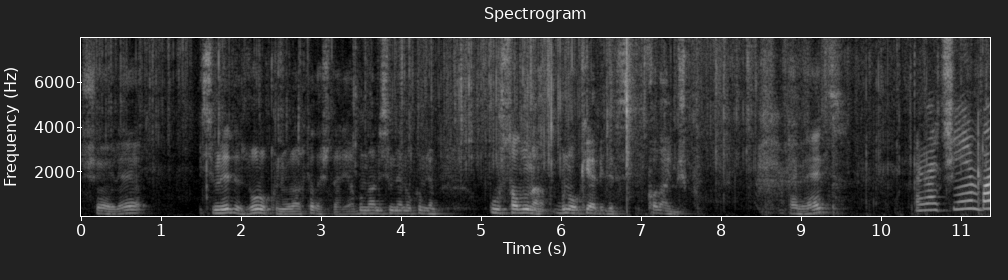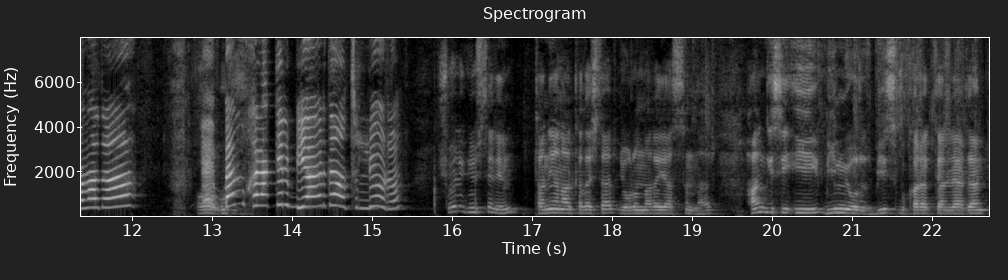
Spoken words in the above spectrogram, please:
Şöyle. İsimleri de zor okunuyor arkadaşlar ya. Bunların isimlerini okumayacağım. Ursaluna. Bunu okuyabiliriz. Kolaymış bu. Evet. Ben açayım bana da. Oo, E, bu- ben bu karakteri bir yerde hatırlıyorum. Şöyle gösterelim. Tanıyan arkadaşlar yorumlara yazsınlar. Hangisi iyi bilmiyoruz biz bu karakterlerden.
